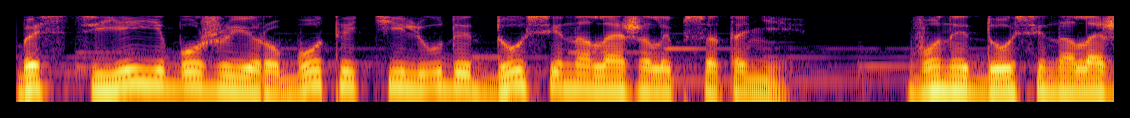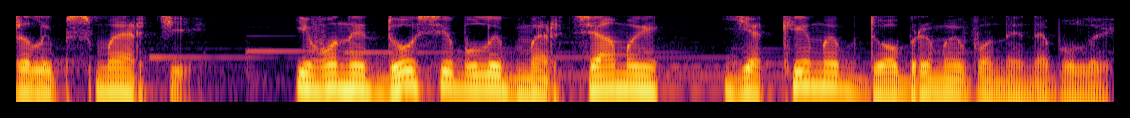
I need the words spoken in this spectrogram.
Без цієї Божої роботи ті люди досі належали б сатані, вони досі належали б смерті, і вони досі були б мерцями, якими б добрими вони не були.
